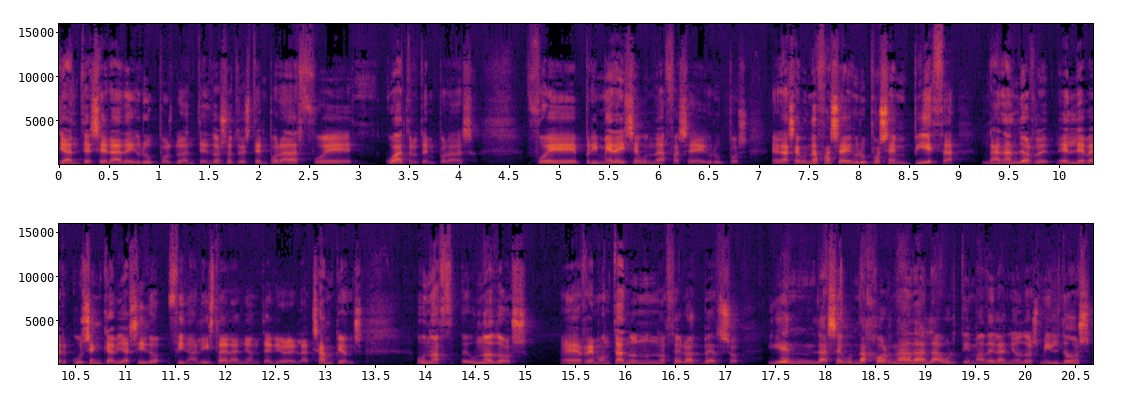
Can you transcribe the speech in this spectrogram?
que antes era de grupos, durante dos o tres temporadas fue cuatro temporadas. fue primera y segunda fase de grupos. En la segunda fase de grupos empieza ganando el Leverkusen, que había sido finalista del año anterior en la Champions. 1-2, eh, remontando un 1-0 adverso. Y en la segunda jornada, la última del año 2002,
